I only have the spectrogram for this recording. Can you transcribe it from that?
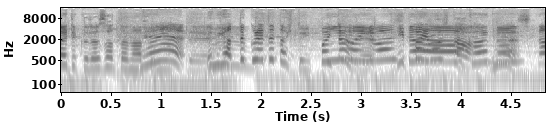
えてくださったなと思って。ねでもやってくれてた人いっぱいいたよね。いっぱいいました。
